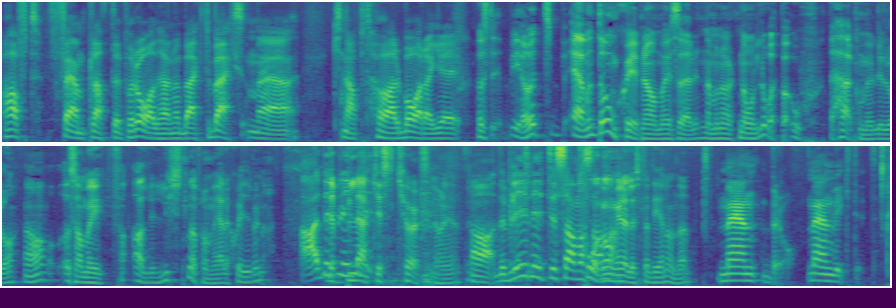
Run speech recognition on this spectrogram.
haft fem plattor på rad här med back-to-back med knappt hörbara grejer. Fast jag vet, även de skivorna har man ju så här, när man har hört någon låt, bara oh, det här kommer bli bra. Ja, Och så har man ju fan aldrig lyssnat på de hela skivorna. Ja det The blir... Blackest Curse, eller vad den. Ja, det blir lite samma Två samma. gånger har jag lyssnat igenom den. Men bra. Men viktigt.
